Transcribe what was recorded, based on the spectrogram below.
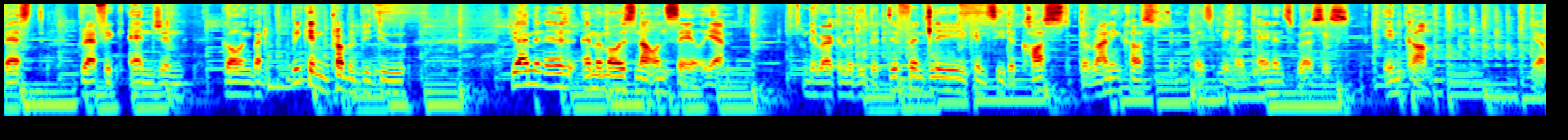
best graphic engine going. But we can probably do... Yeah, I mean, uh, MMO is now on sale, yeah. They work a little bit differently. You can see the cost, the running cost, basically maintenance versus income. Yeah.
